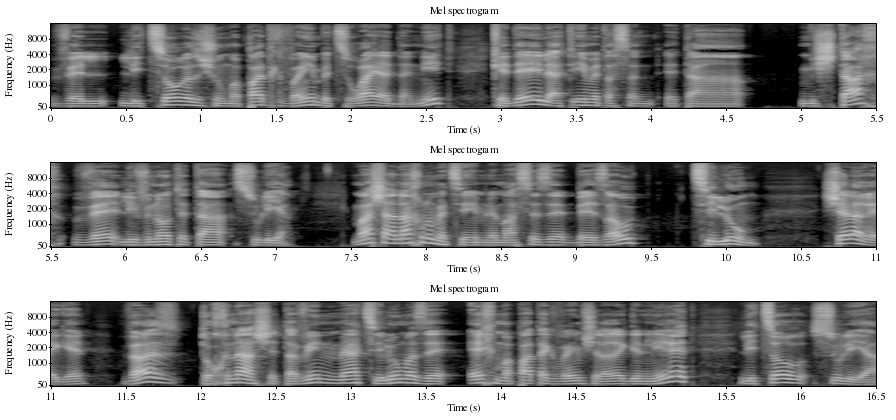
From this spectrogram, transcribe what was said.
וליצור איזשהו מפת גבהים בצורה ידנית, כדי להתאים את, הסד... את המשטח ולבנות את הסוליה. מה שאנחנו מציעים למעשה זה באזרעות צילום של הרגל, ואז תוכנה שתבין מהצילום הזה איך מפת הגבהים של הרגל נראית, ליצור סוליה,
